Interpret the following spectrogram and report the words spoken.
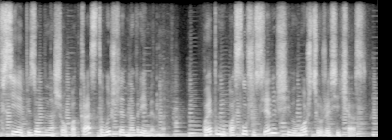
Все эпизоды нашего подкаста вышли одновременно, поэтому послушать следующие вы можете уже сейчас –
